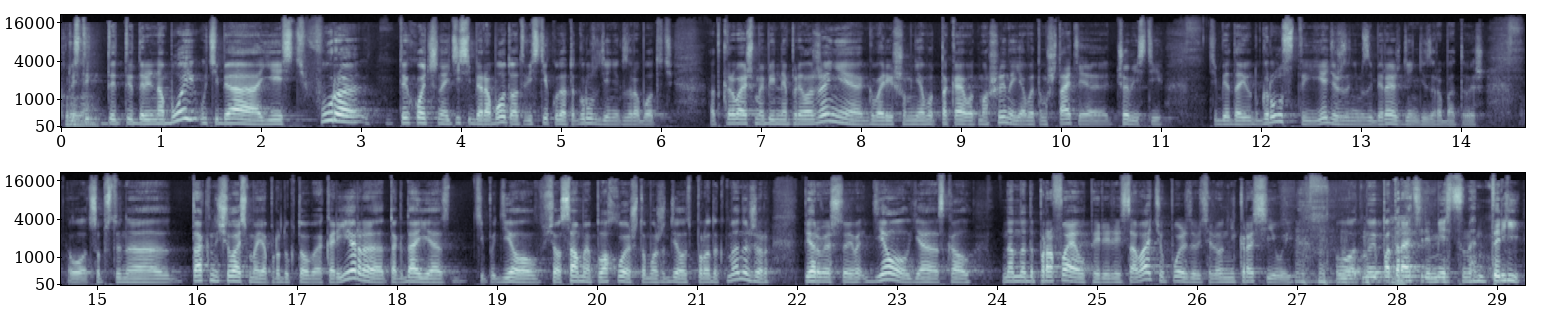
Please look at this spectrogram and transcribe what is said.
круто. То есть ты, ты, ты дальнобой, у тебя есть фура, ты хочешь найти себе работу, отвезти куда-то груз, денег заработать. Открываешь мобильное приложение, говоришь, у меня вот такая вот машина, я в этом штате, что вести? Тебе дают груз, ты едешь за ним, забираешь деньги, зарабатываешь. Вот, собственно, так началась моя продуктовая карьера. Тогда я типа делал все самое плохое, что может делать продукт-менеджер. Первое, что я делал, я сказал, нам надо профайл перерисовать у пользователя, он некрасивый. Вот. Ну и потратили месяца, наверное, три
